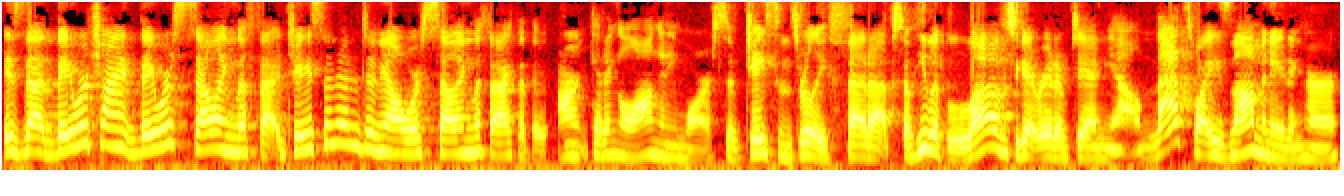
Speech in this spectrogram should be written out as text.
is that they were trying. They were selling the fact. Jason and Danielle were selling the fact that they aren't getting along anymore. So Jason's really fed up. So he would love to get rid of Danielle. And that's why he's nominating her.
